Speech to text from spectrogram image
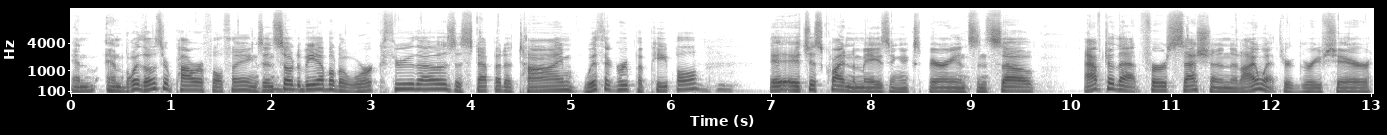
and and boy those are powerful things. And so to be able to work through those a step at a time with a group of people mm-hmm. it, it's just quite an amazing experience. And so after that first session that i went through grief share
